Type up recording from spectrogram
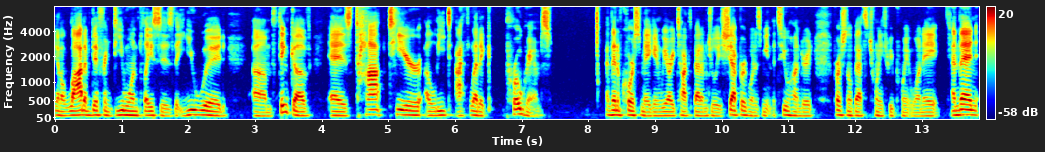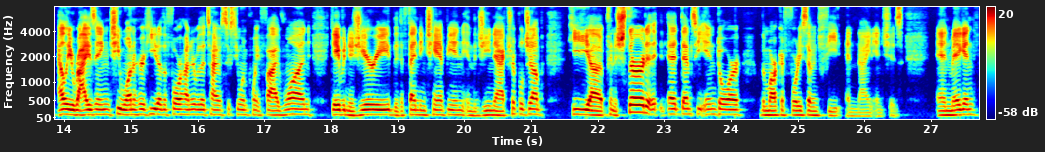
and a lot of different D1 places that you would um, think of as top tier elite athletic programs. And then, of course, Meagan, we already talked about him. Julius Shepard won his meet in the 200, personal best 23.18. And then Ellie Rising, she won her heat of the 400 with a time of 61.51. David Najiri, the defending champion in the GNAC triple jump, he uh, finished third at, at Dempsey Indoor with a mark of 47 feet and 9 inches. And Meagan,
